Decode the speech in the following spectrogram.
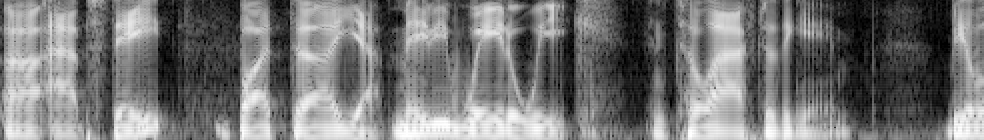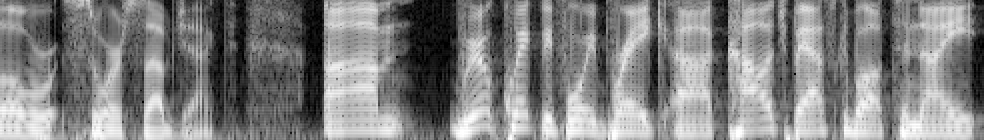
uh, App State. But uh, yeah, maybe wait a week until after the game. Be a little sore subject. Um, real quick before we break, uh, college basketball tonight.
